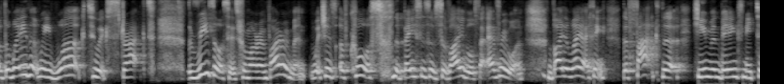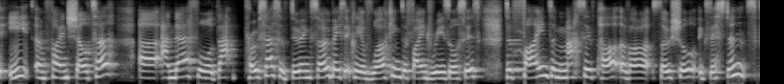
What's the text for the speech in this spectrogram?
of the way that we work to extract the resources from our environment, which is, of course, the basis of survival for everyone. By the way, I think the fact that human beings need to eat and find shelter, uh, and therefore that process of doing so, basically of working to find resources, defines a massive part of our social existence.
